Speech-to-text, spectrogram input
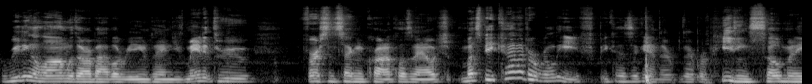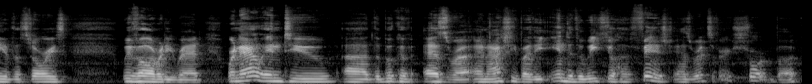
reading along with our Bible reading plan, you've made it through First and Second Chronicles now, which must be kind of a relief because again, they're they're repeating so many of the stories we've already read. We're now into uh, the book of Ezra, and actually by the end of the week, you'll have finished Ezra. It's a very short book,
